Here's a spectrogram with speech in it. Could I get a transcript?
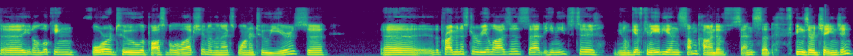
uh, you know, looking forward to a possible election in the next one or two years, uh, uh, the prime minister realizes that he needs to, you know, give Canadians some kind of sense that things are changing,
